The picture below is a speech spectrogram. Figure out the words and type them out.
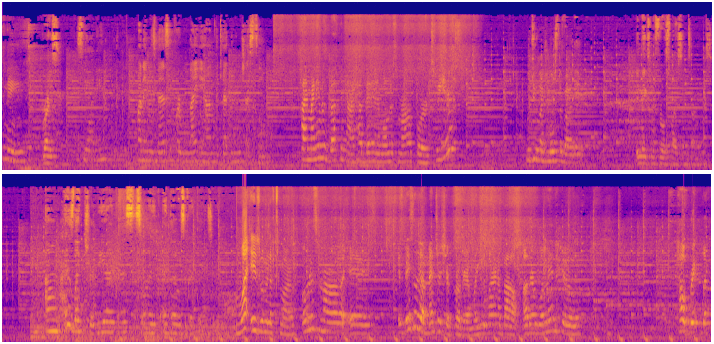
Name. Bryce. Siani. My name is Madison Corbin Knight and I'm the captain of the chess team. Hi, my name is Bethany. I have been in Wellness Tomorrow for two years. What do you like most about it? It makes me feel smart sometimes. Um, I just like trivia, I guess. So like, I thought it was a good thing to do. What is Women of Tomorrow? Women of Tomorrow is is basically a mentorship program where you learn about other women who help bring, lift,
